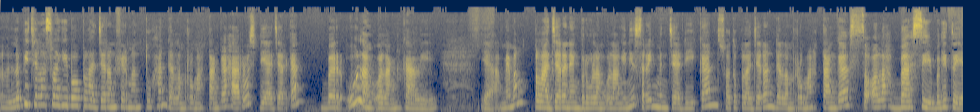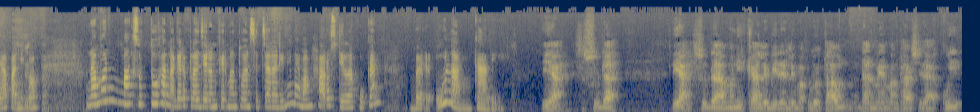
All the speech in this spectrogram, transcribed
lebih jelas lagi bahwa pelajaran firman Tuhan dalam rumah tangga harus diajarkan berulang-ulang kali. Ya, memang pelajaran yang berulang-ulang ini sering menjadikan suatu pelajaran dalam rumah tangga seolah basi, begitu ya, Pak Niko? Namun maksud Tuhan agar pelajaran firman Tuhan secara dini memang harus dilakukan berulang kali. Ya, sudah ya sudah menikah lebih dari 50 tahun dan memang harus diakui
